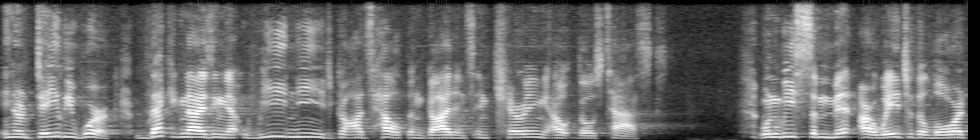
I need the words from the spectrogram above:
In our daily work, recognizing that we need God's help and guidance in carrying out those tasks. When we submit our way to the Lord,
